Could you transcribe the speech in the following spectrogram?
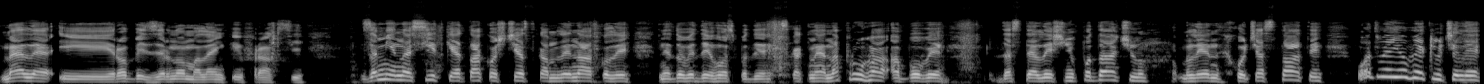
меле і робить зерно маленької фракції. Заміна сітки, а також чистка млина, коли не доведи, Господи, скакне напруга, або ви дасте лишню подачу, млин хоче стати. От ви його виключили,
